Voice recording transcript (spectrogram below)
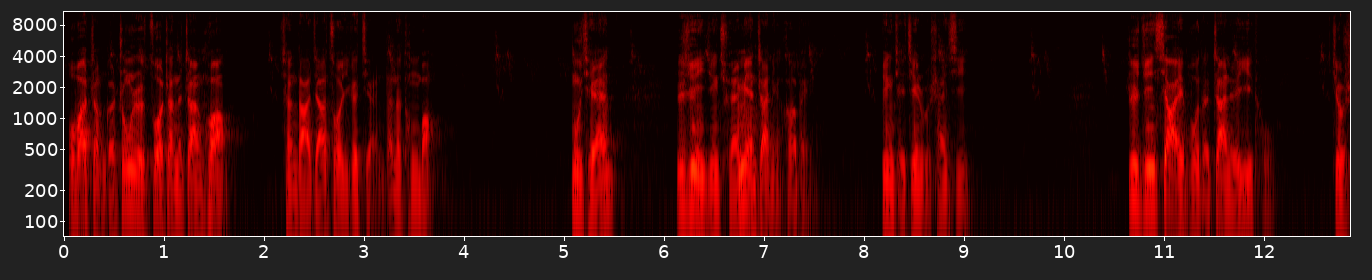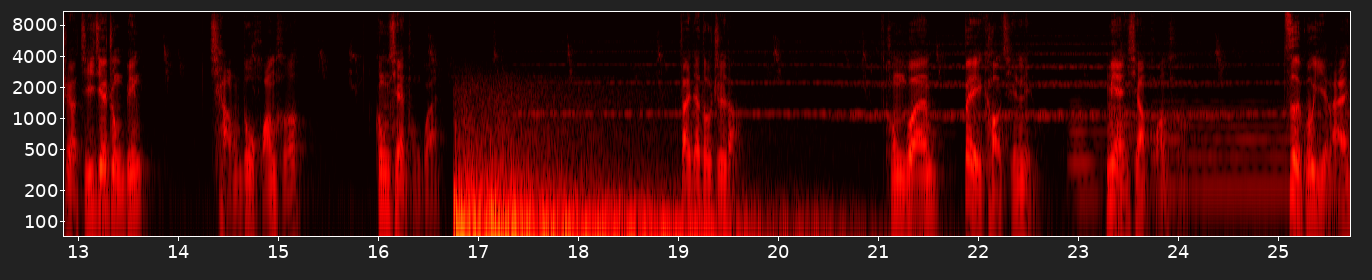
我把整个中日作战的战况向大家做一个简单的通报。目前，日军已经全面占领河北，并且进入山西。日军下一步的战略意图，就是要集结重兵，抢渡黄河。攻陷潼关。大家都知道，潼关背靠秦岭，面向黄河，自古以来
